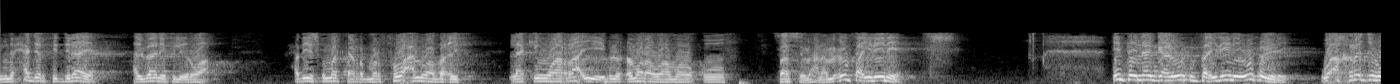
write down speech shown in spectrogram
ibnu xajar fi diraaya albani fi lirwa xadiisku marka marfuucan waa daciif laakiin waa ra'yi ibnu cumara waa mawquuf saas macnaa muxuu faa'iideynaya intaynaan gaarin wuxuu faa'iideynaya wuxuu yidhi wa akhrajahu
